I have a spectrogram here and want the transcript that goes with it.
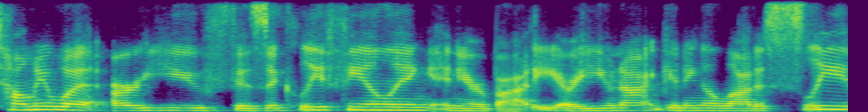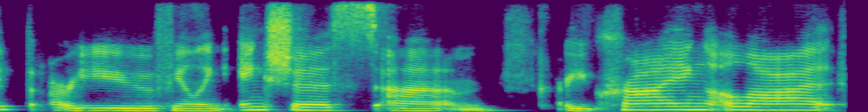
tell me what are you physically feeling in your body? Are you not getting a lot of sleep? Are you feeling anxious? Um, are you crying a lot?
